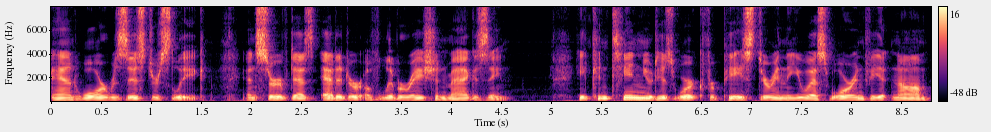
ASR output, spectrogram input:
and War Resisters League, and served as editor of Liberation magazine. He continued his work for peace during the U.S. war in Vietnam.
